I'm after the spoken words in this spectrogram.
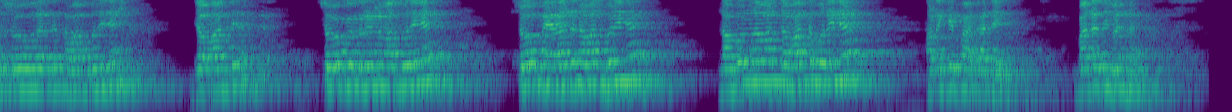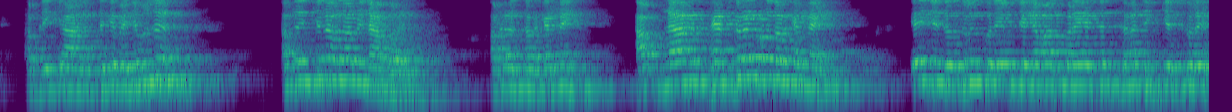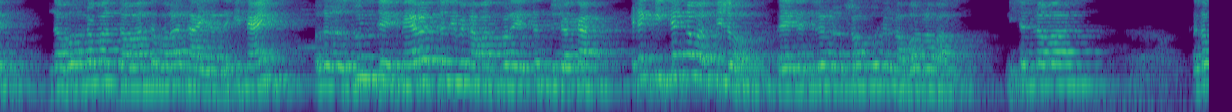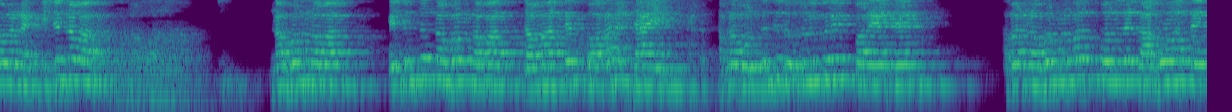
আমরা সব নামাজ পড়ি না জামাতে সব কদরের নামাজ পড়ি না সব মেয়েরাজে নামাজ পড়ি না নকল নামাজ জামাতে পড়ি না অনেকে বাধা দেন বাধা দিবেন না আপনি কি আনন্দ থেকে বেশি বুঝেন আপনার ইচ্ছে না হলে আপনি না করেন আপনার দরকার নেই আপনার ফেস করার কোনো দরকার নেই এই যে রসুল করিম যে নামাজ পড়ে গেছেন তারা জিজ্ঞেস করে নবল নামাজ জামাতে পড়া যায় আছে কি নাই রসুল যে মেয়েরাজ শরীফে নামাজ পড়ে গেছেন দুই রাকাত, এটা কিসের নামাজ ছিল? এটা ছিল সম্পূর্ণ নবল নামাজ। কিসের নামাজ? কথা বলে না, কিসের নামাজ? নফল নামাজ। এই জন্য নফল নামাজ জামাতে পড়া যায়। আমরা বলতেছি, রসুল করে পড়ে আছেন আবার নফল নামাজ পড়লে লাভও আছে।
